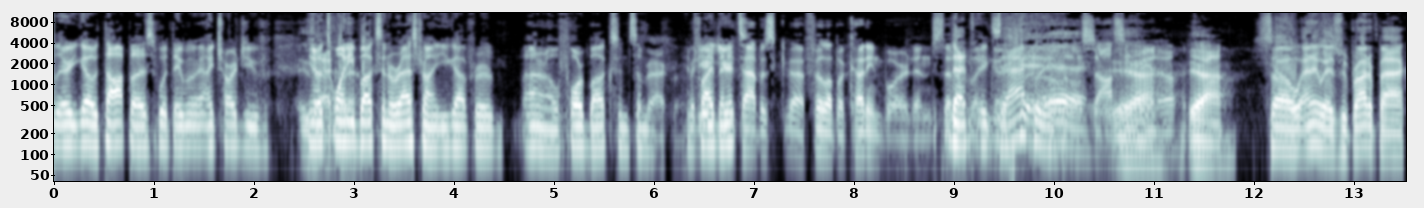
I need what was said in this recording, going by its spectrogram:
there you go. Tapas, what they I charge you, you know, twenty bucks in a restaurant, you got for I don't know four bucks and some Exactly. in But your, five your minutes. tapas uh, fill up a cutting board instead That's of like exactly. a, a Yeah. little saucer, yeah, you know. yeah. So, anyways, we brought it back.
